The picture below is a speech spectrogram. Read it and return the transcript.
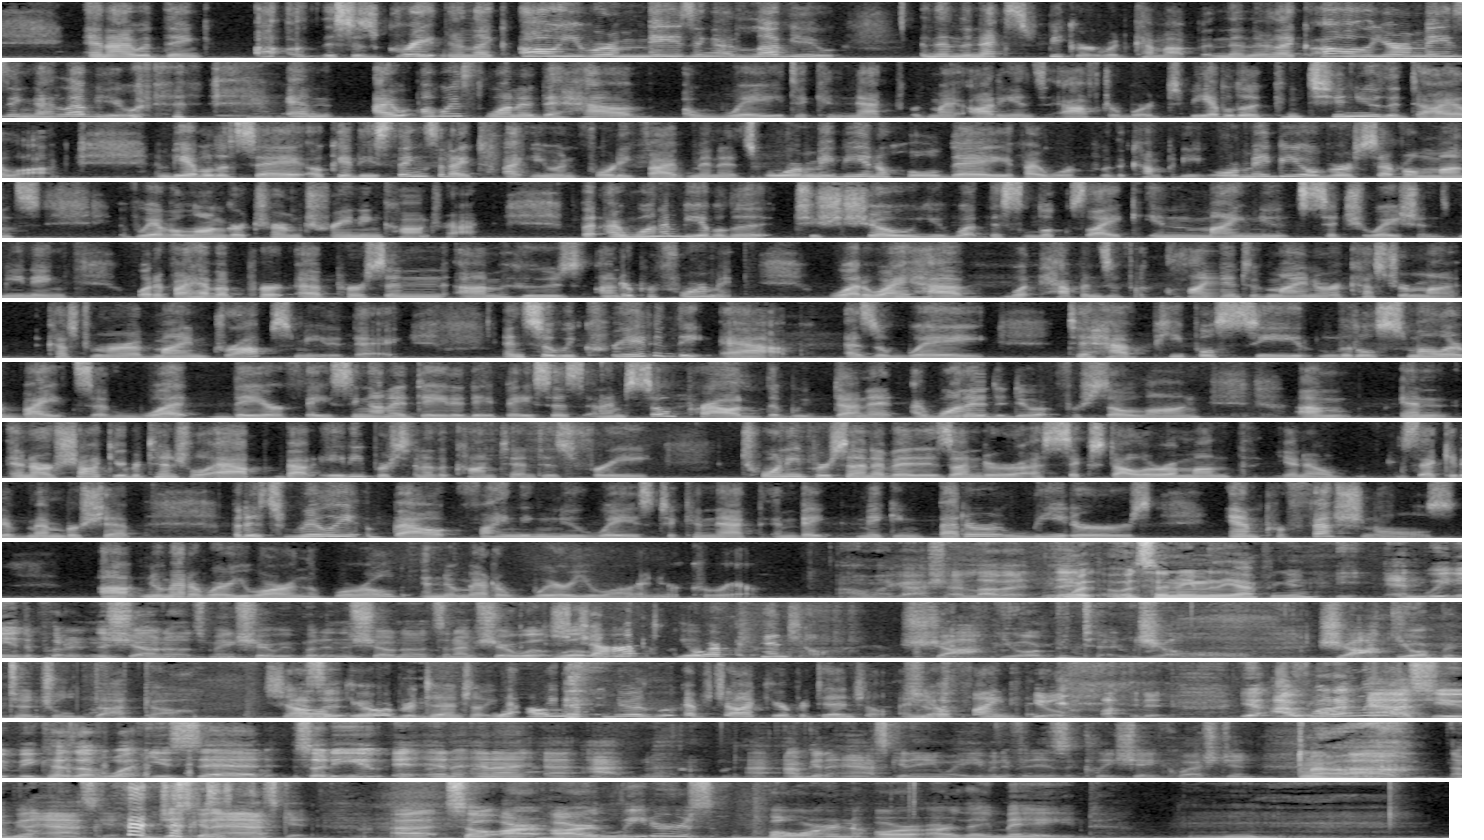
and I would think, oh, this is great. And they're like, oh, you were amazing. I love you. And then the next speaker would come up, and then they're like, oh, you're amazing. I love you. and I always wanted to have a way to connect with my audience afterward, to be able to continue the dialogue and be able to say, okay, these things that I taught you in 45 minutes, or maybe in a whole day if I worked with a company, or maybe over several months if we have a longer term training contract. But I want to be able to, to show you what this looks like in minute situations, meaning, what if I have a, per, a person um, who's underperforming? What do I have? What happens if a client of mine or a customer customer of mine drops me today? And so we created the app as a way to have people see little smaller bites of what they are facing on a day-to-day basis. And I'm so proud that we've done it. I wanted to do it for so long. Um, and and our Shock Your Potential app, about 80% of the content is free. 20% of it is under a $6 a month, you know, executive membership. But it's really about finding new ways to connect and make, making better leaders and professionals uh, no matter where you are in the world and no matter where you are in your career. Oh my gosh, I love it. The- What, what's the name of the app again? and we need to put it in the show notes. Make sure we put it in the show notes, and I'm sure we'll, we'll Shock your potential. shock your potential. Shockyourpotential.com. Shock it? your potential. Yeah, all you have to do is look up Shock Your Potential and you'll find it. You'll find it. Yeah, I want only to one. ask you because of what you said. So do you? And, and I, I, I, I'm going to ask it anyway, even if it is a cliche question. Uh, I'm going to ask it. I'm just going to ask it. Uh, so are are leaders born or are they made?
